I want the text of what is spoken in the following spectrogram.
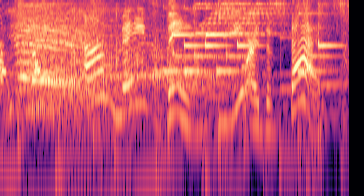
Amazing! You are the best!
